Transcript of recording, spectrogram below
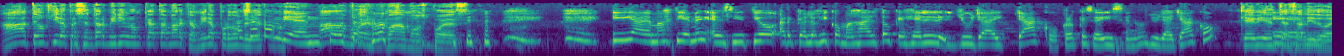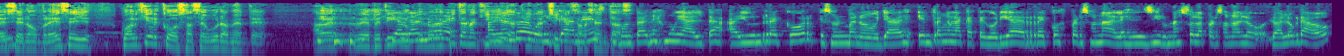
Ah, tengo que ir a presentar mi libro en Catamarca. Mira por dónde Ah, yo también, Ah, justo. bueno, vamos, pues. Y además tienen el sitio arqueológico más alto, que es el Yuyayaco, creo que se dice, ¿no? Yuyayaco. Qué bien te ha salido ese nombre. Ese, cualquier cosa, seguramente. A ver, repetirlo, que lo repitan aquí, hablando aquí de las volcanes y montañas muy altas, hay un récord que son, bueno, ya entran en la categoría de récords personales, es decir, una sola persona lo, lo ha logrado.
